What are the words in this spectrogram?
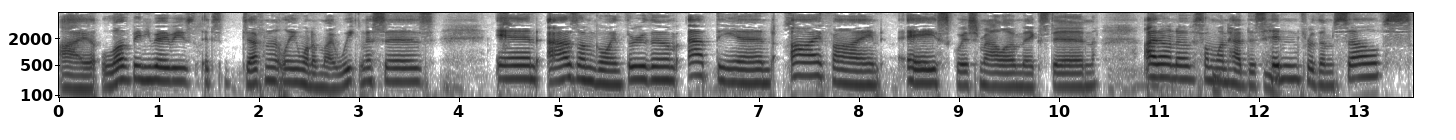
I love Beanie Babies. It's definitely one of my weaknesses. And as I'm going through them, at the end, I find a Squishmallow mixed in. I don't know if someone had this hidden for themselves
